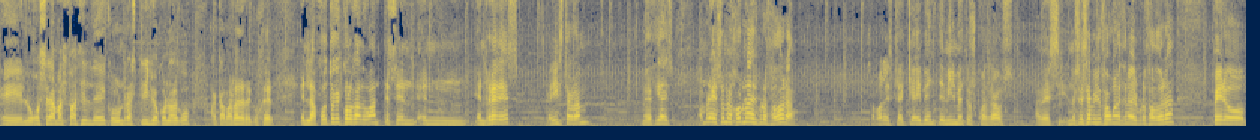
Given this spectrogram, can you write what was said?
eh, luego será más fácil de con un rastrillo o con algo acabarla de recoger. En la foto que he colgado antes en, en, en redes, en Instagram, me decíais, Hombre, eso mejor una desbrozadora. Chavales, que aquí hay 20.000 metros cuadrados. A ver si, no sé si habéis usado alguna vez una desbrozadora, pero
